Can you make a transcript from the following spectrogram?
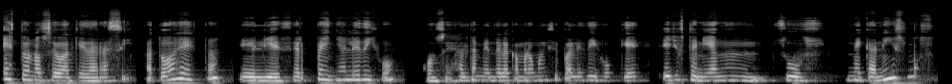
Esto no se va a quedar así. A todas estas, Eliezer Peña le dijo concejal también de la Cámara Municipal, les dijo que ellos tenían sus mecanismos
